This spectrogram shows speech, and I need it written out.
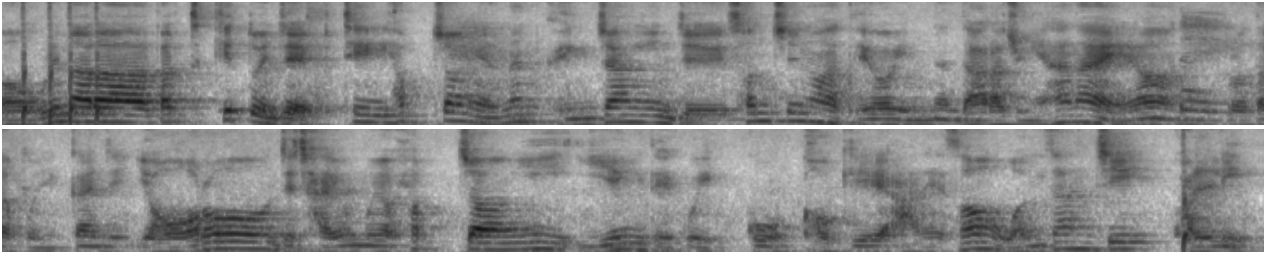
어, 우리나라가 특히 또 이제 FTA 협정에는 굉장히 이제 선진화되어 있는 나라 중에 하나예요. 네. 그러다 보니까 이제 여러 이제 자유무역 협정이 이행이 되고 있고 거기에 안에서 원산지 관리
